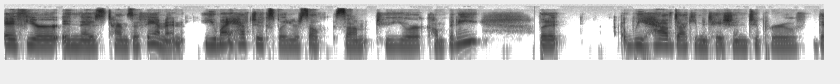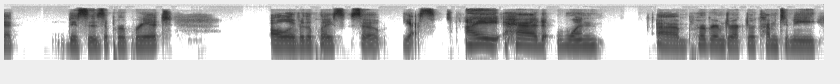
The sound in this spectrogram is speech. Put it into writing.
if you're in those times of famine you might have to explain yourself some to your company but it, we have documentation to prove that this is appropriate all over the place. So, yes, I had one um, program director come to me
